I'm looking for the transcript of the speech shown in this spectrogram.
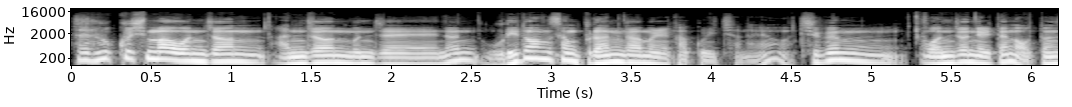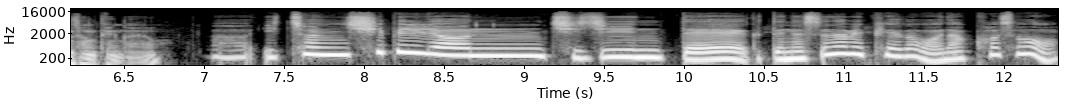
사실 후쿠시마 원전 안전 문제는 우리도 항상 불안감을 갖고 있잖아요. 지금 원전 일대는 어떤 상태인가요? 아, 2011년 지진 때 그때는 쓰나미 피해가 워낙 커서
